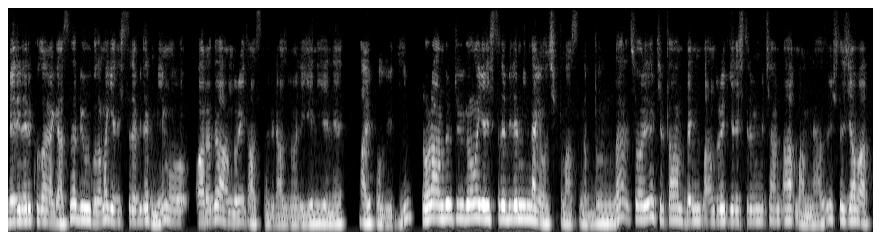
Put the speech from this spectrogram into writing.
verileri kullanarak aslında bir uygulama geliştirebilir miyim? O arada Android aslında biraz böyle yeni yeni hype oluyor diyeyim. Sonra Android uygulama geliştirebilir miyimden yola çıktım aslında bununla. Sonra dedim ki tamam benim Android geliştirmem için ne yapmam lazım? İşte Java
